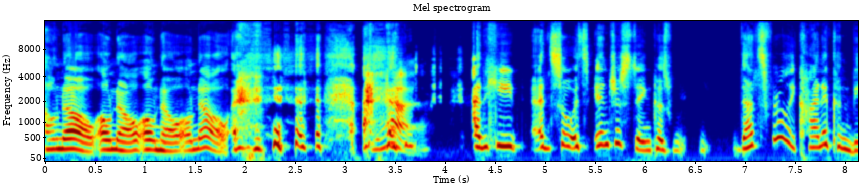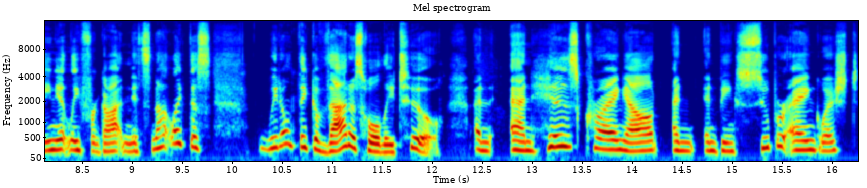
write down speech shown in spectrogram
oh no, oh no, oh no, oh no. yeah. And he, and so it's interesting because that's really kind of conveniently forgotten. It's not like this, we don't think of that as holy too. And, and his crying out and, and being super anguished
